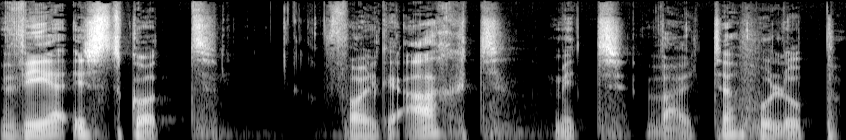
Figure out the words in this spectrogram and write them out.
Wer ist Gott? Folge 8 mit Walter Holub.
